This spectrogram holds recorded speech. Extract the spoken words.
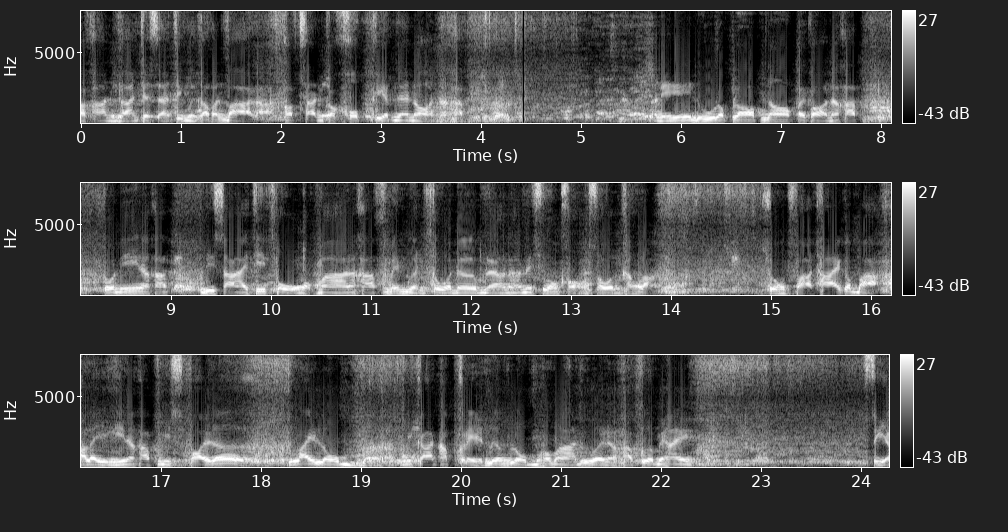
ราคา1ล้าน7แสนสี่หมื่นเก้าพันบาทอะออปชั่นก็ครบเทียบแน่นอนนะครับ อันนี้ดูรอบๆนอกไปก่อนนะครับ ตัวนี้นะครับดีไซน์ที่โป่งออกมานะครับ ไม่เหมือนตัวเดิมแล้วนะ ในช่วงของโซนข้างหลัง ช่วงฝาท้ายกระบะอะไรอย่างนี้นะครับ มีสปอยเลอร์ไล่ลม มีการอัปเกรดเรื่องลมเข้ามาด้วยนะครับ เพื่อไม่ให้เสีย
